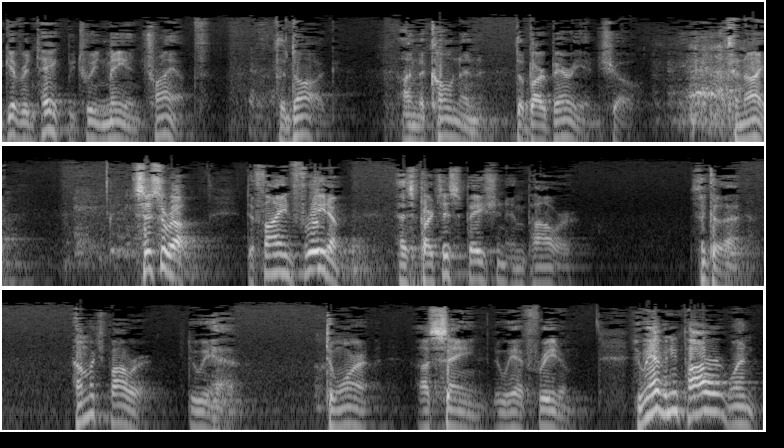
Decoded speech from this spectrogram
give and take between me and Triumph, the dog, on the Conan the Barbarian show tonight. Cicero defined freedom as participation in power. Think of that. How much power do we have to warrant us saying that we have freedom? Do we have any power when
